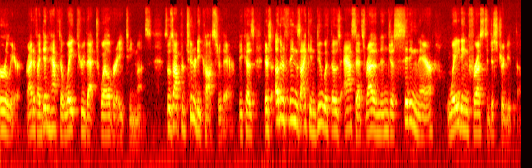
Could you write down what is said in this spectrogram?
earlier right? If i didn't have to wait through that 12 or 18 months. So those opportunity costs are there because there's other things i can do with those assets rather than just sitting there waiting for us to distribute them.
